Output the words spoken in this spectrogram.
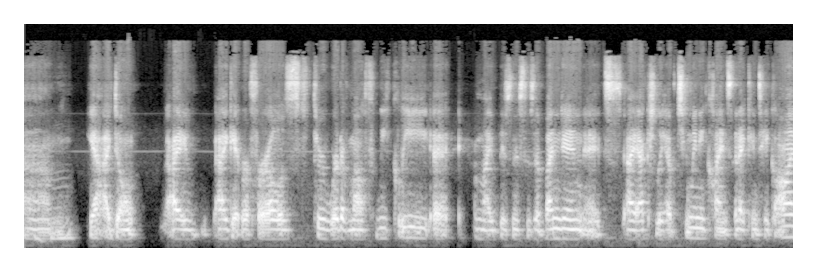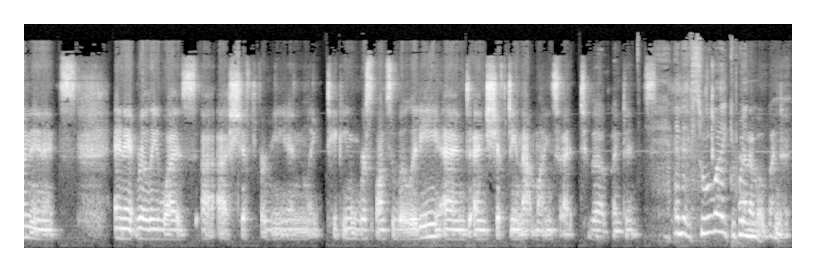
Um, mm-hmm. Yeah, I don't I I get referrals through word of mouth weekly. Uh, my business is abundant. It's I actually have too many clients that I can take on, and it's and it really was a, a shift for me in like taking responsibility and and shifting that mindset to the abundance. And it's so like when of abundance.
